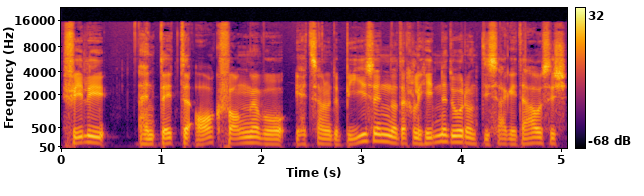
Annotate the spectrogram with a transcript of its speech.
viele haben dort angefangen, die jetzt auch noch dabei sind oder ein bisschen hindurch und die sagen auch, es ist,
